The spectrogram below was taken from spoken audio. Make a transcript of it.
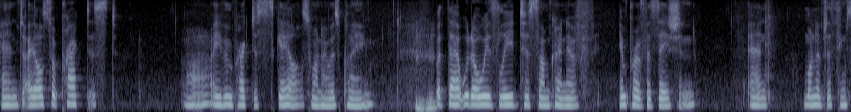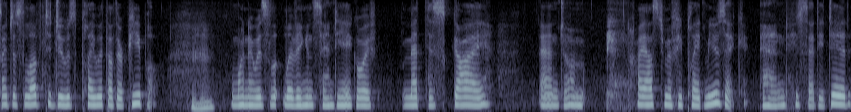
and I also practiced. Uh, I even practiced scales when I was playing, Mm-hmm. but that would always lead to some kind of improvisation. And one of the things I just love to do is play with other people. mm-hmm. when I was li- living in San Diego, I met this guy, and um, I asked him if he played music, and he said he did.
